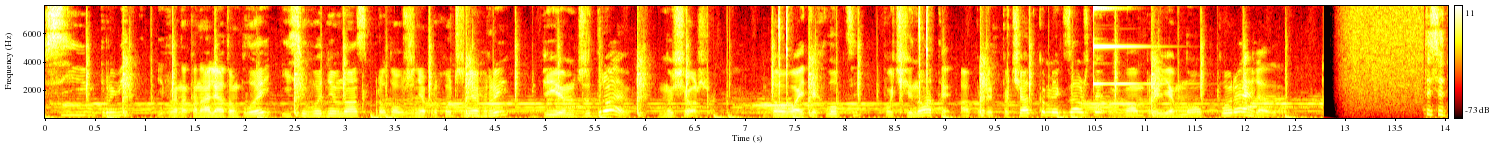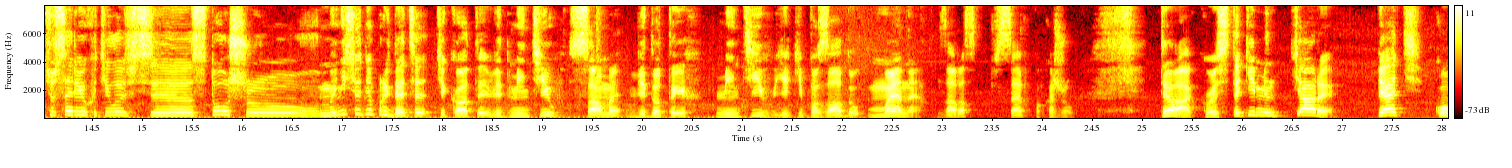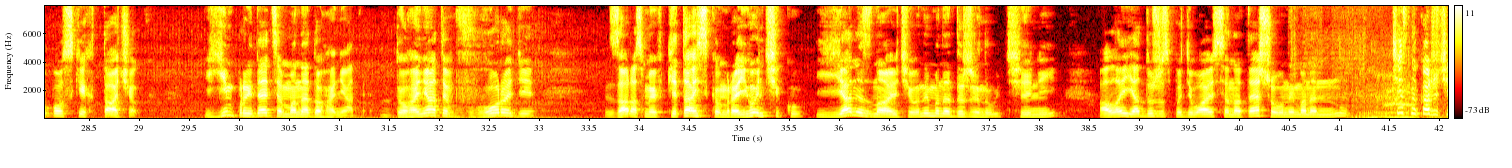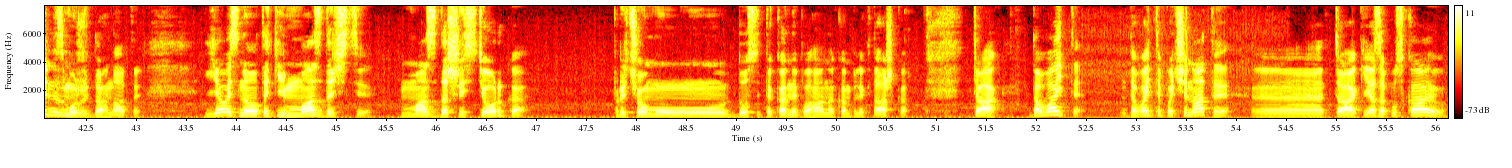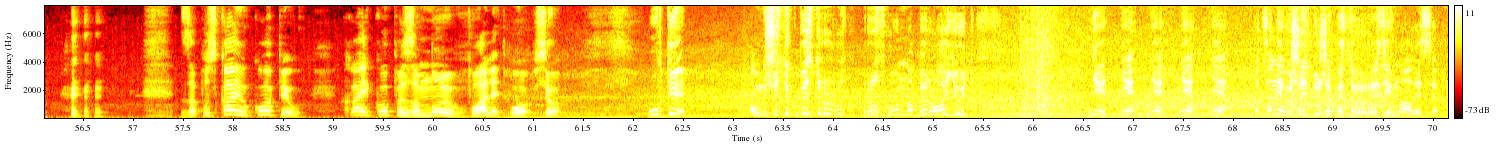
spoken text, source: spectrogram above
Всім привіт! І ви на каналі Atom і сьогодні в нас продовження проходження гри BMG Drive. Ну що ж, давайте, хлопці, починати. А перед початком, як завжди, вам приємного перегляду. Цю серію хотілося е, з того, що мені сьогодні прийдеться тікати від мінтів, саме від отих мінтів, які позаду мене. Зараз все покажу. Так, ось такі мінтяри. 5 коповських тачок. Їм прийдеться мене доганяти. Доганяти в городі. Зараз ми в китайському райончику. Я не знаю, чи вони мене доженуть, чи ні. Але я дуже сподіваюся на те, що вони мене, ну, чесно кажучи, не зможуть догнати. Я ось на отакій маздочці. Mazda 6. Причому досить така непогана комплектажка. Так, давайте. Давайте починати. Е, так, я запускаю. Запускаю копів. Хай копи за мною валять. О, все. Ух ти! А вони щось так швидко роз... розгон набирають. Ні, ні, ні, ні, ні. Пацани, ви щось дуже швидко розігналися.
